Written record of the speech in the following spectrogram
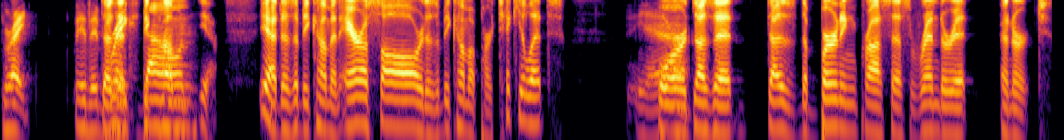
Right. If it Does breaks it become down, yeah, yeah? Does it become an aerosol or does it become a particulate yeah. or does it does the burning process render it inert?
